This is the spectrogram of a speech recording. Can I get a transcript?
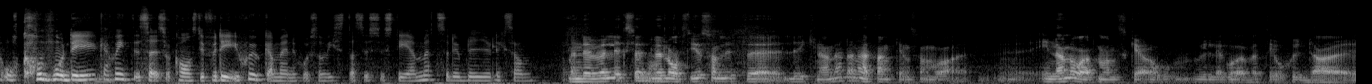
åkommor. Det är ju kanske inte så, så konstigt för det är ju sjuka människor som vistas i systemet så det blir ju liksom Men det är väl lite, det låter ju som lite liknande den här tanken som var eh, innan då att man ska vilja gå över till att skydda eh,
